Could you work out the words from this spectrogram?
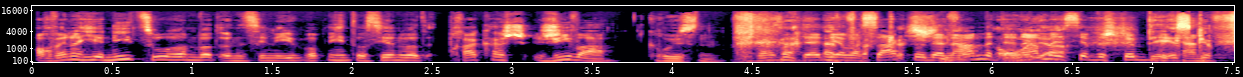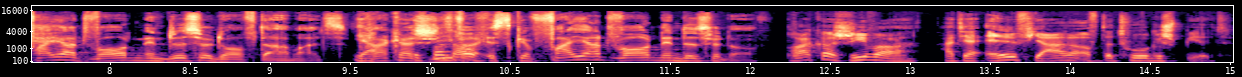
auch wenn er hier nie zuhören wird und es ihn überhaupt nicht interessieren wird, Prakash Jiva grüßen. Ich weiß nicht, der dir was sagt. der Name, der oh Name oh, ja. ist ja bestimmt Der bekannt. ist gefeiert worden in Düsseldorf damals. Ja, Prakash Jiva ist gefeiert worden in Düsseldorf. Prakash Jiva hat ja elf Jahre auf der Tour gespielt.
